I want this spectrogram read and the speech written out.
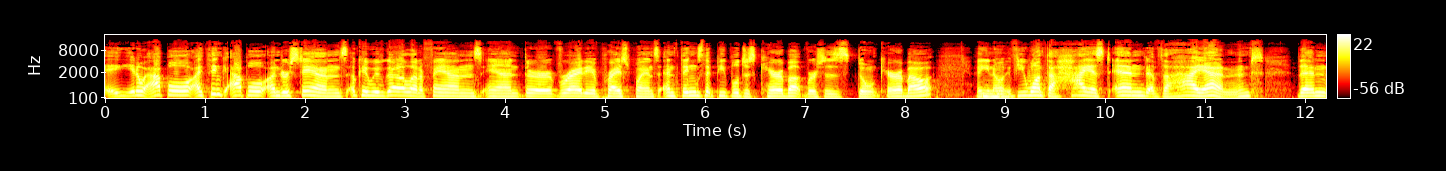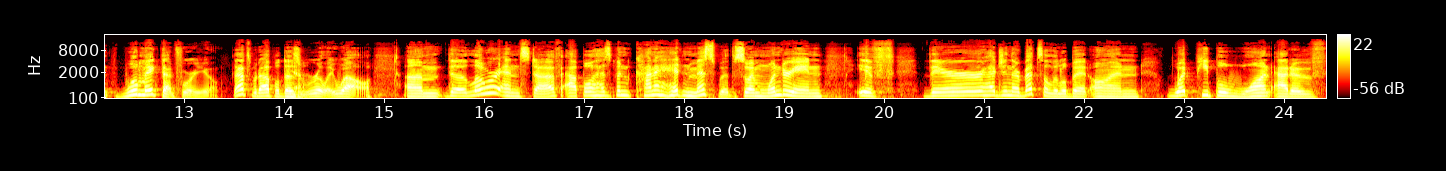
you know, Apple. I think Apple understands. Okay, we've got a lot of fans, and there are a variety of price points and things that people just care about versus don't care about. You know, mm-hmm. if you want the highest end of the high end, then we'll make that for you. That's what Apple does yeah. really well. Um, the lower end stuff, Apple has been kind of hit and miss with. So I'm wondering if they're hedging their bets a little bit on what people want out of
